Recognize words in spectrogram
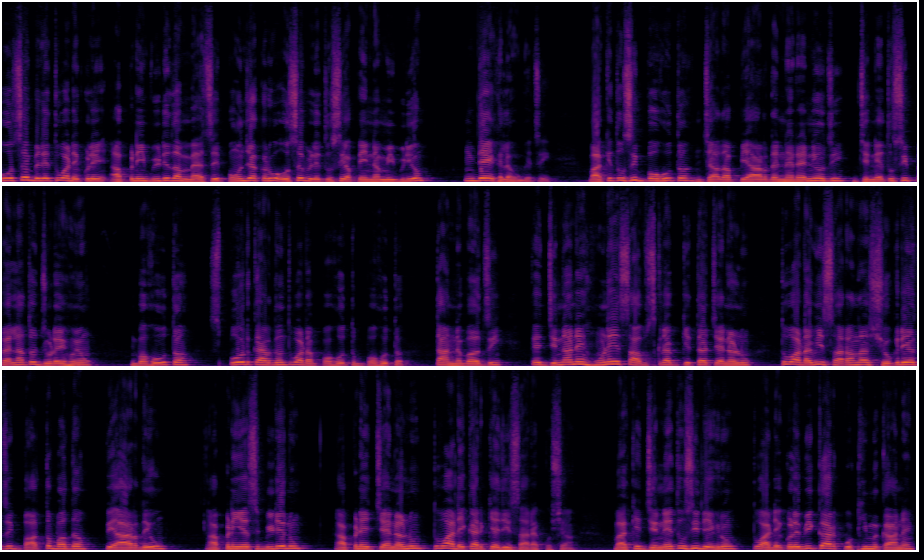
ਉਸੇ ਵੇਲੇ ਤੁਹਾਡੇ ਕੋਲੇ ਆਪਣੀ ਵੀਡੀਓ ਦਾ ਮੈਸੇਜ ਪਹੁੰਚ ਜਾ ਕਰੂ, ਉਸੇ ਵੇਲੇ ਤੁਸੀਂ ਆਪਣੀ ਨਵੀਂ ਵੀਡੀਓ ਦੇਖ ਲਓਗੇ ਜੀ। ਬਾਕੀ ਤੁਸੀਂ ਬਹੁਤ ਜ਼ਿਆਦਾ ਪਿਆਰ ਦਿੰਦੇ ਰਹਿੰਦੇ ਹੋ ਜੀ। ਜਿੰਨੇ ਤੁਸੀਂ ਪਹਿਲਾਂ ਤੋਂ ਜੁੜੇ ਹੋਏ ਹੋ ਬਹੁਤ ਸਪੋਰਟ ਕਰਦੇ ਹੋ ਤੁਹਾਡਾ ਬਹੁਤ ਬਹੁਤ ਧੰਨਵਾਦ ਜੀ। ਤੇ ਜਿਨ੍ਹਾਂ ਨੇ ਹੁਣੇ ਸਬਸਕ੍ਰਾਈਬ ਕੀਤਾ ਚੈਨਲ ਨੂੰ, ਤੁਹਾਡਾ ਵੀ ਸਾਰਿਆਂ ਦਾ ਸ਼ੁਕਰੀਆ ਜੀ। ਵੱਧ ਤੋਂ ਵੱਧ ਪਿਆਰ ਦਿਓ ਆਪਣੀ ਇਸ ਵੀਡੀਓ ਨੂੰ, ਆਪਣੇ ਚੈਨਲ ਨੂੰ, ਤੁਹਾਡੇ ਕਰਕੇ ਜੀ ਸਾਰਾ ਕੁਝ ਆ ਬਾਕੀ ਜਿੰਨੇ ਤੁਸੀਂ ਦੇਖ ਰਹੇ ਹੋ, ਤੁਹਾਡੇ ਕੋਲੇ ਵੀ ਘਰ ਕੋਠੀ ਮਕਾਨ ਹੈ।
